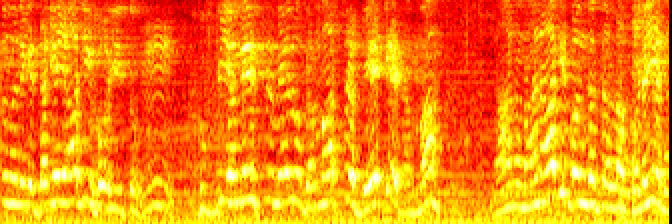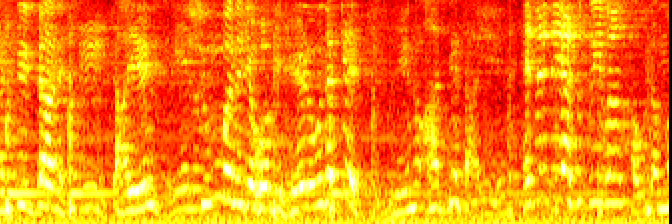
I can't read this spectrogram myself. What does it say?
ಎನ್ನುವುದು ನನಗೆ ದಗೆಯಾಗಿ ಹೋಯಿತು. ಗುಬ್ಬಿ ಅಮೇಶ್ ಮೇಲೂ ಬ್ರಹ್ಮಾಸ್ತ್ರ ಬೇಕೇ ನಮ್ಮ ನಾನು ನಾನಾಗಿ ಬಂದದ್ದಲ್ಲ ಒಡೆಯ ನಟ್ಟಿದ್ದಾನೆ ತಾಯೇ ಸುಮ್ಮನಿಗೆ ಹೋಗಿ ಹೇಳುವುದಕ್ಕೆ ಏನು ಆಜ್ಞೆ ತಾಯಿ? ಹೆದರಿದೆಯ ಸುಗ್ರೀವ? ಹೌದಮ್ಮ.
